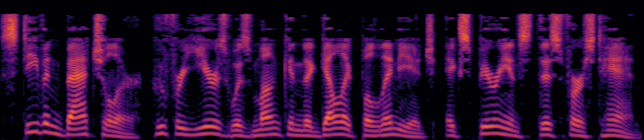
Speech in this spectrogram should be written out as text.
Stephen Batchelor, who for years was monk in the Gelugpa lineage, experienced this firsthand.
